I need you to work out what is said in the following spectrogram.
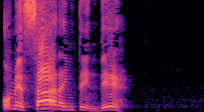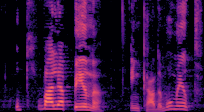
começar a entender o que vale a pena em cada momento.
